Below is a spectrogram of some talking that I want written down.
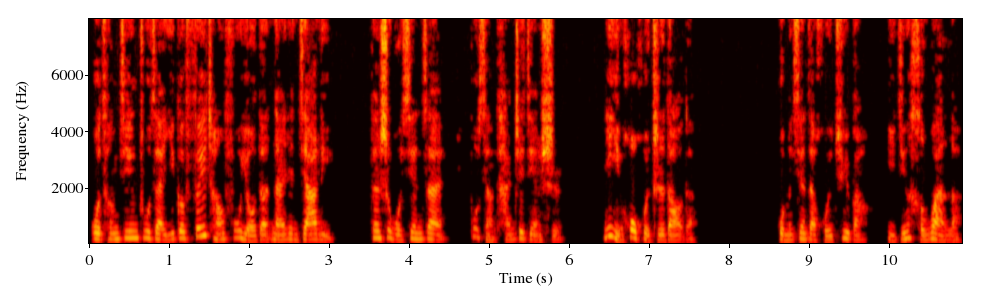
我曾经住在一个非常富有的男人家里，但是我现在不想谈这件事，你以后会知道的。我们现在回去吧，已经很晚了。”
